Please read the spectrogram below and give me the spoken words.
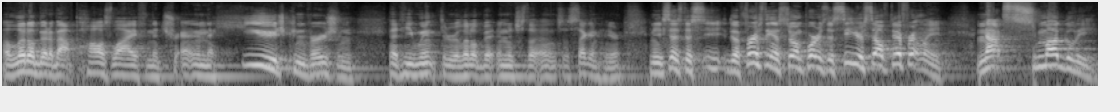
a little bit about Paul's life and the, and the huge conversion that he went through a little bit in just a, in just a second here. And he says, see, The first thing that's so important is to see yourself differently, not smugly,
